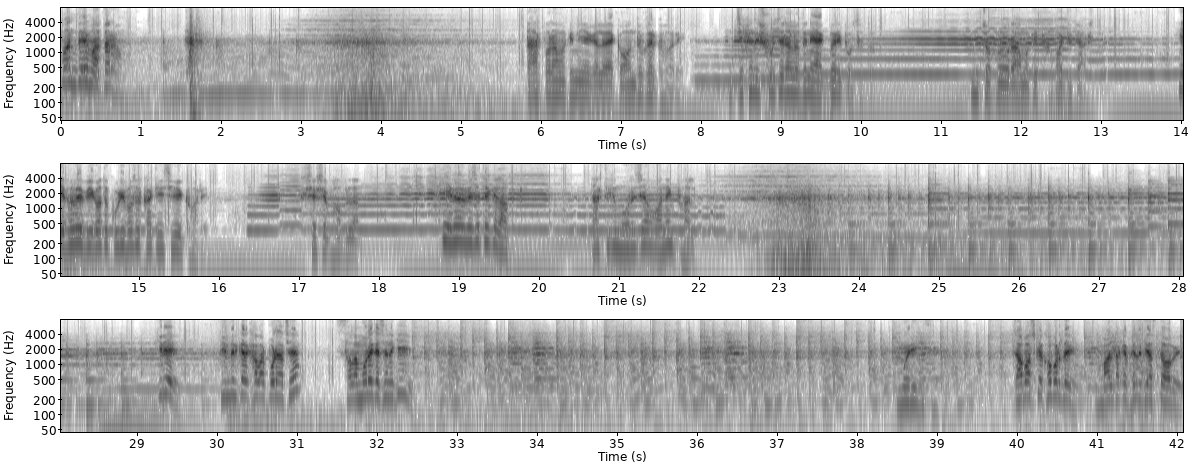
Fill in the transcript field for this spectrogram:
বন্দে মাতারাম। তারপর আমাকে নিয়ে গেল এক অন্ধকার ঘরে, যেখানে সূর্যের আলো দিনে একবারই পৌঁছাতো। যখন ওরা আমাকে খাবার দিতে আসতো। এভাবে বিগত কুড়ি বছর কাটিয়েছে ওই ঘরে। শেষে ভাবলাম, এভাবে বেঁচে থেকে লাভ তার থেকে মরে যাওয়া অনেক ভালো। কিরে, তিন দিনকার খাবার পড়ে আছে? সালা মরে গেছে নাকি? মরে গেছে। যা বসকে খবর দে, মালটাকে ফেলে দিয়ে আসতে হবে।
